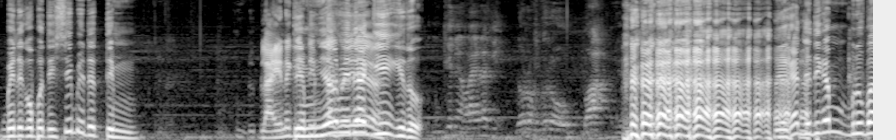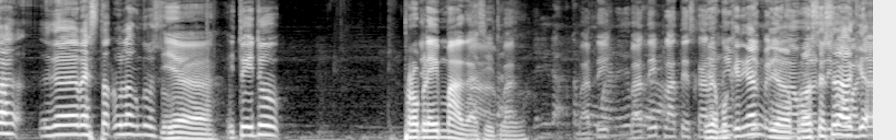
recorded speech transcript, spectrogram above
beda kompetisi beda tim. Lainnya Timnya timnas beda aja. lagi gitu. Mungkin yang lain lagi dorong gerobak. ya kan jadi kan berubah nge-restart ulang terus tuh. Iya, itu itu problema gak sih itu? Berarti berarti pelatih sekarang Ya ini mungkin kan ya prosesnya agak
